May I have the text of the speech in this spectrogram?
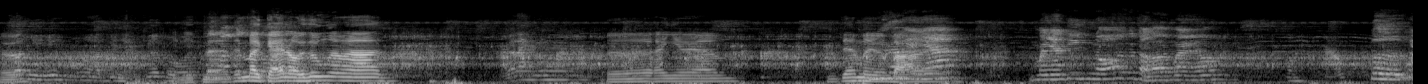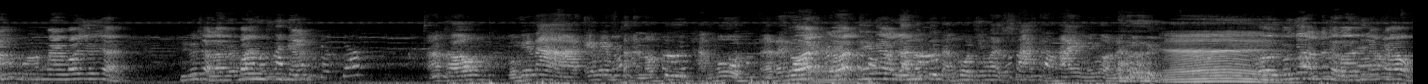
Ừ. vẫn như những tin nhắn trước rồi mà thế mày kể nội dung mà. Vẫn anh Ờ, anh yêu em. Thế mày thế bảo này nhá. Mày nhắn tin nó có trả lời mày không? Từ tháng mày bao nhiêu nhỉ Thì nó trả lời mày bao nhiêu tin nhắn? à không có nghĩa là em em tặng nó từ tháng 1 ở đây Đấy, đấy, em nghe là tặng nó từ tháng 1 nhưng mà sang tháng 2 mới ngỏ lời. À. Ờ có nghĩa là nó trả lời tin nhắn không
